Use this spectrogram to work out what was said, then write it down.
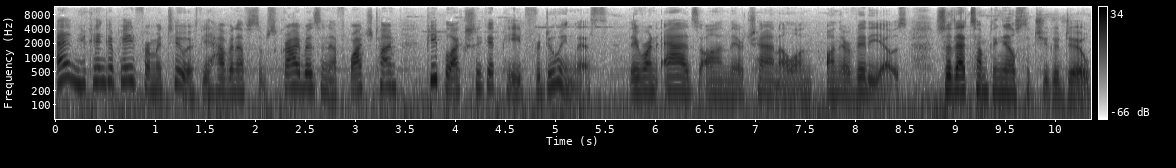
And you can get paid from it too. If you have enough subscribers, enough watch time, people actually get paid for doing this. They run ads on their channel, on, on their videos. So that's something else that you could do.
